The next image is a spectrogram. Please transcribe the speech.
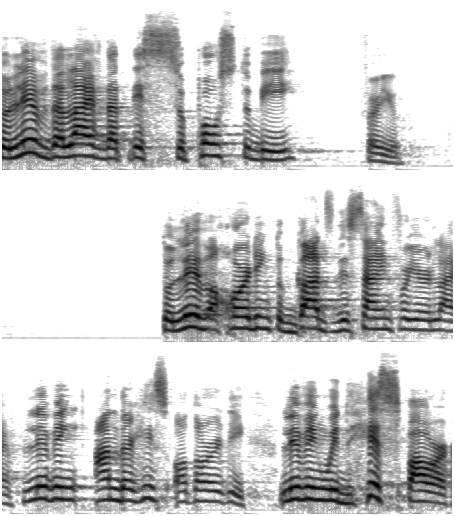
to live the life that is supposed to be for you. To live according to God's design for your life, living under His authority, living with His power,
